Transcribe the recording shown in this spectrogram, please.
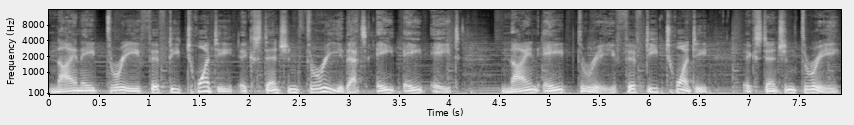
983 5020, extension 3. That's 888 983 5020, extension 3.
